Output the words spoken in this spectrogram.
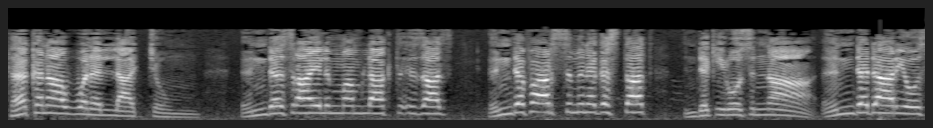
ተከናወነላቸውም። እንደ እስራኤልም አምላክ ትእዛዝ እንደ ፋርስም ነገሥታት እንደ ቂሮስና እንደ ዳርዮስ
